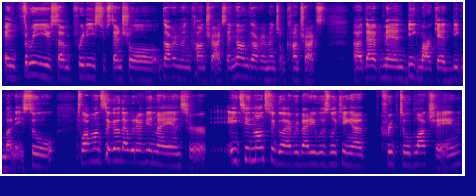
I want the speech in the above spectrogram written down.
and three, some pretty substantial government contracts and non governmental contracts uh, that meant big market, big money. So 12 months ago, that would have been my answer. 18 months ago, everybody was looking at crypto blockchain.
